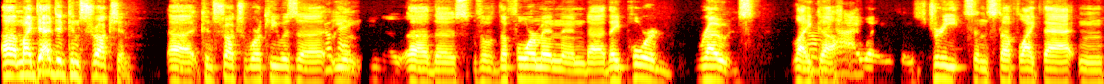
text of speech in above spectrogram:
uh, my dad did construction. Uh, construction work. He was uh, okay. you know, uh the the foreman, and uh, they poured roads like oh uh, highways and streets and stuff like that, and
